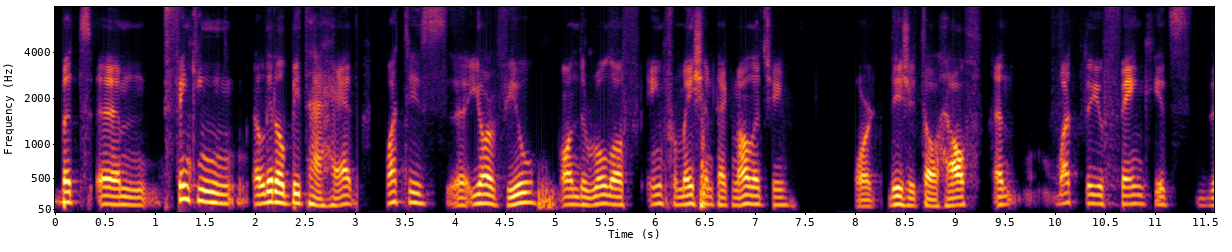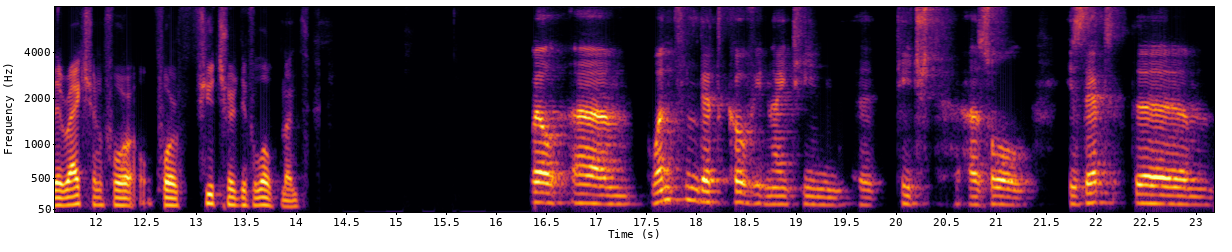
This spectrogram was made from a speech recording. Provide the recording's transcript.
But um, thinking a little bit ahead, what is uh, your view on the role of information technology or digital health, and what do you think its direction for for future development? Well, um, one thing that COVID nineteen uh, taught us all is that the um,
